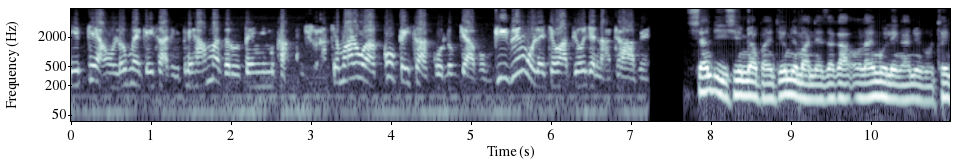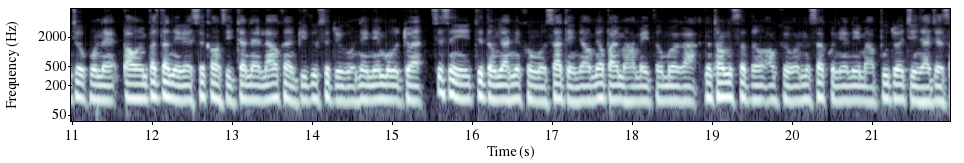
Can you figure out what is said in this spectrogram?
ရေးပြက်အောင်လုပ်မဲ့ကိစ္စတွေဘယ်ဟာမှသူတို့သိညီမခဘူးဆိုတာကျမတို့ကကိုယ့်ကိစ္စကိုလုပ်ကြဖို့ပြည်တွင်းကိုလည်းကျွန်တော်ပြောချင်တာဒါပဲ ရှမ်းပြည်ရှိမြောက်ပိုင်းတရုတ်မြန်မာနယ်စပ်ကအွန်လိုင်းငွေလိမ်ကိုင်းတွေကိုထိန်းချုပ်ဖို့နဲ့ပါဝင်ပတ်သက်နေတဲ့စစ်ကောင်စီတပ်နဲ့လက်အောက်ခံပြည်သူစစ်တွေကိုနှိမ်နင်းမှုအတွက်စစ်စင်ရေးတစ်တုံညနှစ်ခုကိုစတင်ကြောင်းမြောက်ပိုင်းမဟာမိတ်သုံးဘွဲက2023အောက်တိုဘာ29ရက်နေ့မှာပူးတွဲကြေညာချက်စ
